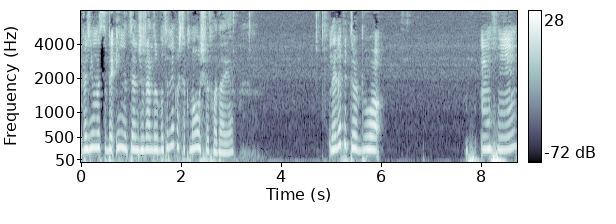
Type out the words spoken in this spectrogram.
Weźmiemy sobie inny ten żyrandol, bo ten jakoś tak mało światła daje. Najlepiej to by było... Mhm.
